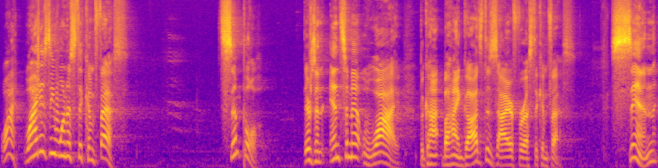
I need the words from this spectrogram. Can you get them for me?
Why? Why does He want us to confess? simple. There's an intimate why behind God's desire for us to confess. Sin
